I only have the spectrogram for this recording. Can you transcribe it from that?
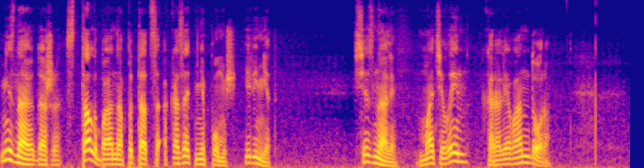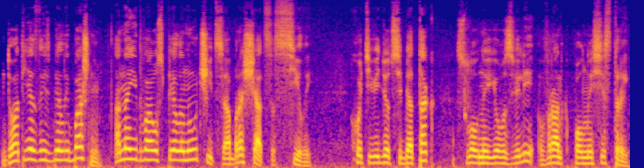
Не знаю даже, стала бы она пытаться оказать мне помощь или нет. Все знали. Мать Элейн — королева Андора. До отъезда из Белой башни она едва успела научиться обращаться с силой, хоть и ведет себя так, словно ее возвели в ранг полной сестры.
